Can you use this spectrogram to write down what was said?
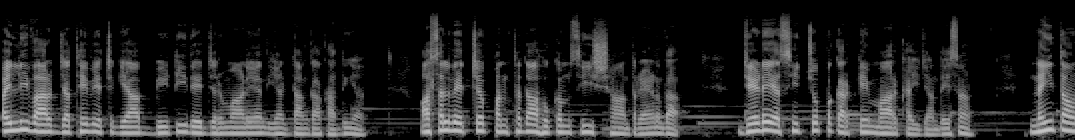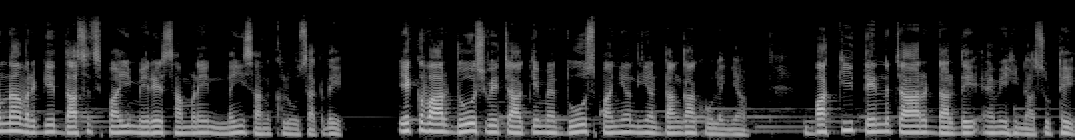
ਪਹਿਲੀ ਵਾਰ ਜਥੇ ਵਿੱਚ ਗਿਆ ਬੀਟੀ ਦੇ ਜਰਵਾਣਿਆਂ ਦੀਆਂ ਡਾਂਗਾ ਖਾਧੀਆਂ। ਅਸਲ ਵਿੱਚ ਪੰਥ ਦਾ ਹੁਕਮ ਸੀ ਸ਼ਾਂਤ ਰਹਿਣ ਦਾ ਜਿਹੜੇ ਅਸੀਂ ਚੁੱਪ ਕਰਕੇ ਮਾਰ ਖਾਈ ਜਾਂਦੇ ਸਾਂ। ਨਹੀਂ ਤਾਂ ਉਹਨਾਂ ਵਰਗੇ 10 ਸਿਪਾਹੀ ਮੇਰੇ ਸਾਹਮਣੇ ਨਹੀਂ ਸਨ ਖਲੋ ਸਕਦੇ। ਇੱਕ ਵਾਰ ਜੋਸ਼ ਵਿੱਚ ਆ ਕੇ ਮੈਂ ਦੋ ਸਿਪਾਹੀਆਂ ਦੀਆਂ ਡਾਂਗਾ ਖੋ ਲਈਆਂ। ਬਾਕੀ ਤਿੰਨ ਚਾਰ ਡਰਦੇ ਐਵੇਂ ਹੀ ਨਾ ਸੁੱਟੇ।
